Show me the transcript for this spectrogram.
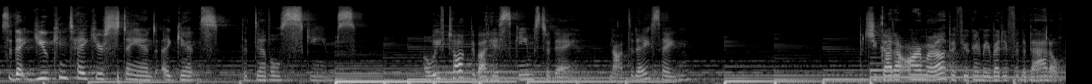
so that you can take your stand against the devil's schemes." Oh, we've talked about his schemes today. Not today, Satan. But you got to armor up if you're going to be ready for the battle.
